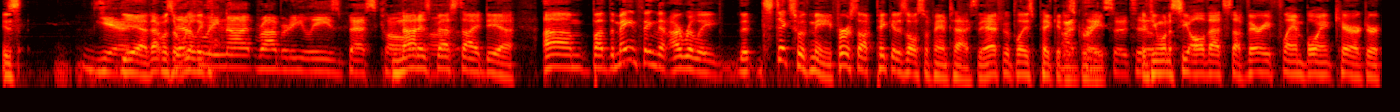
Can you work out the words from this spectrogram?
Is Yeah, Yeah, that was a really definitely not Robert E. Lee's best call. not his best idea. Um, but the main thing that I really that sticks with me, first off, Pickett is also fantastic. The actor who plays Pickett is I think great. so, too. If you want to see all that stuff, very flamboyant character.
